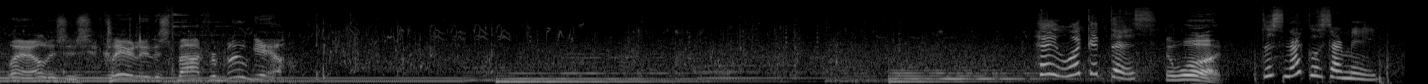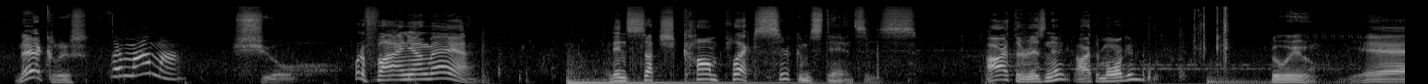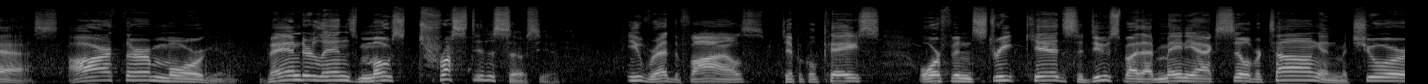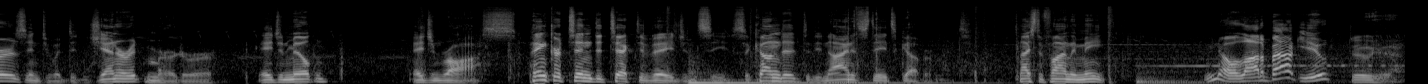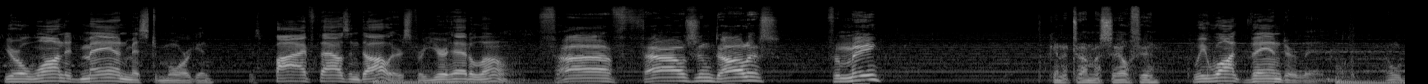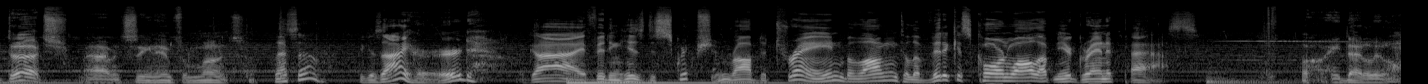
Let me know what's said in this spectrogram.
Well, this is clearly the spot for bluegill. Hey, look at this. And what? This necklace I made. Necklace? For Mama. Sure. What a fine young man. And in such complex circumstances. Arthur, isn't it? Arthur Morgan? Who are you? Yes, Arthur Morgan. van der Linde's most trusted associate. You've read the files. Typical case. Orphaned street kid seduced by that maniac's silver tongue and matures into a degenerate murderer. Agent Milton? Agent Ross. Pinkerton Detective Agency, seconded to the United States government. Nice to finally meet. We know a lot about you. Do you? You're a wanted man, Mr. Morgan. There's $5,000 for your head alone. Five thousand dollars? For me? Can I turn myself in? We want van der Linde. Old Dutch. I haven't seen him for months. That's so. Because I heard a guy fitting his description robbed a train belonging to Leviticus Cornwall up near Granite Pass. Oh, ain't that a little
